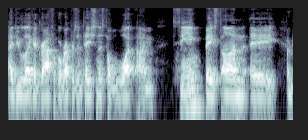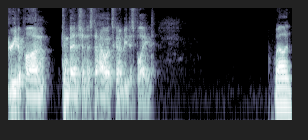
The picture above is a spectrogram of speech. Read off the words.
I do like a graphical representation as to what I'm seeing based on a agreed upon convention as to how it's going to be displayed. Well, and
